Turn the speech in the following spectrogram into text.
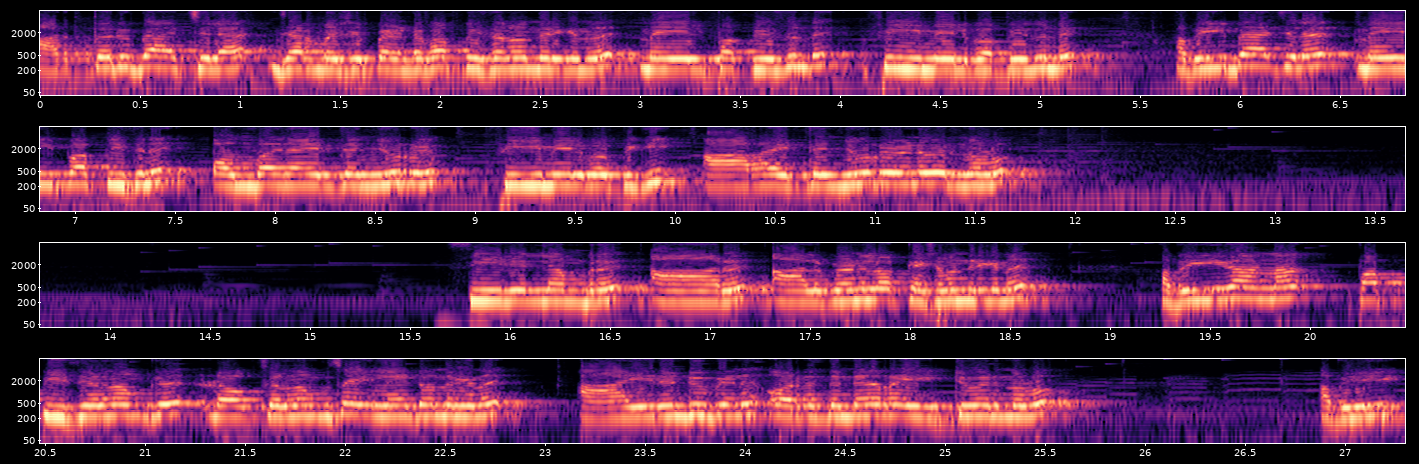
അടുത്തൊരു ബാച്ചിലെ ജർമ്മൻ പപ്പീസ് പപ്പീസാണ് വന്നിരിക്കുന്നത്. മെയിൽ പപ്പീസ് ഉണ്ട് ഫീമെയിൽ പപ്പീസ് ഉണ്ട്. അപ്പൊ ഈ ബാച്ചിലെ മെയിൽ പപ്പീസിന് ഒമ്പതിനായിരത്തി അഞ്ഞൂറ് രൂപയും ഫീമെയിൽ പപ്പിക്ക് ആറായിരത്തി അഞ്ഞൂറ് രൂപയാണ് വരുന്നുള്ളൂ. സീരിയൽ നമ്പർ ആറ് ആലപ്പുഴയാണ് ലൊക്കേഷൻ വന്നിരിക്കുന്നത്. അപ്പൊ ഈ കാണുന്ന പപ്പീസുകൾ നമുക്ക് ഡോഗ്സുകൾ നമുക്ക് സെയിലായിട്ട് വന്നിരിക്കുന്നത് ആയിരം രൂപയാണ്. ഒരെണ്ണത്തിന്റെ റേറ്റ് വരുന്നുള്ളൂ. അപ്പൊ ഈ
